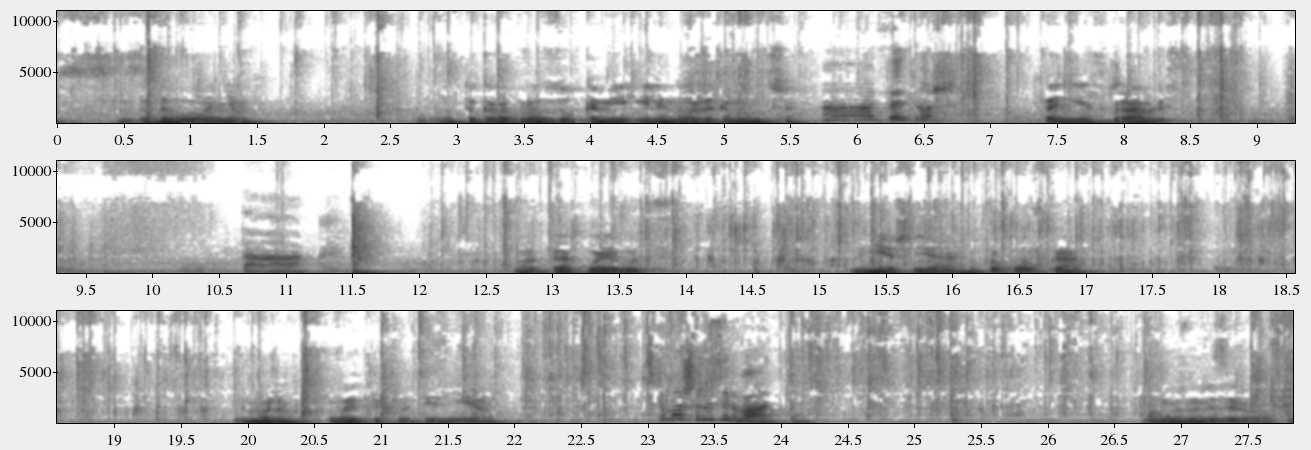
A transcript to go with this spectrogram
С задоволеннем. Вот только вопрос, зубками или ножиком лучше? А, це нож. Да не, справлюсь. Так. Вот такой вот внешняя упаковка. И можем вытряхнуть из нее. Ти можеш розірвати. Можно разорваться.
